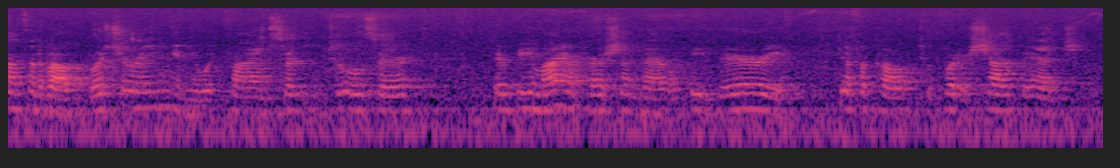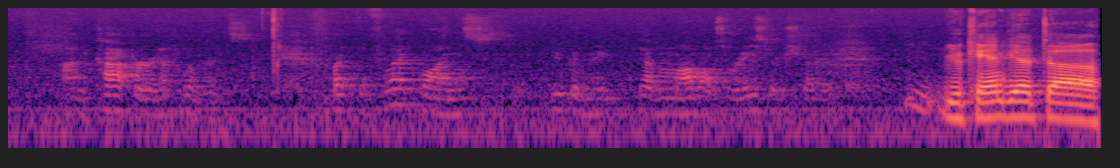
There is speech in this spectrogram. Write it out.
something about butchering and you would find certain tools there. It'd be my impression that it would be very difficult to put a sharp edge on copper implements. But the flint ones, you could make, have them almost razor sharp. You can get uh,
